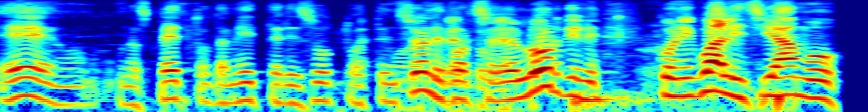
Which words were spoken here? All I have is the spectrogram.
è un aspetto da mettere sotto attenzione le forze che... dell'ordine con i quali siamo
